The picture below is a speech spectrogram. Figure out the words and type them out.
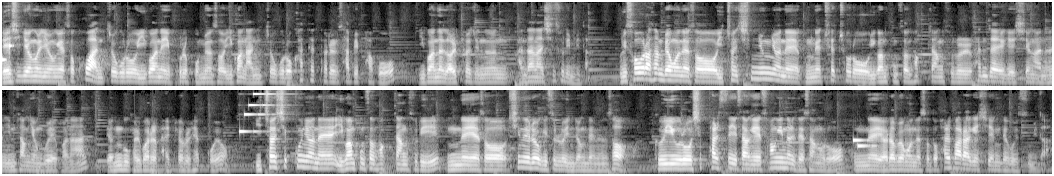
내시경을 이용해서 코 안쪽으로 이관의 입구를 보면서 이관 안쪽으로 카테터를 삽입하고 이관을 넓혀주는 간단한 시술입니다. 우리 서울아산병원에서 2016년에 국내 최초로 이관 풍선 확장술을 환자에게 시행하는 임상 연구에 관한 연구 결과를 발표를 했고요. 2019년에 이관 풍선 확장술이 국내에서 신의료 기술로 인정되면서 그 이후로 18세 이상의 성인을 대상으로 국내 여러 병원에서도 활발하게 시행되고 있습니다.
